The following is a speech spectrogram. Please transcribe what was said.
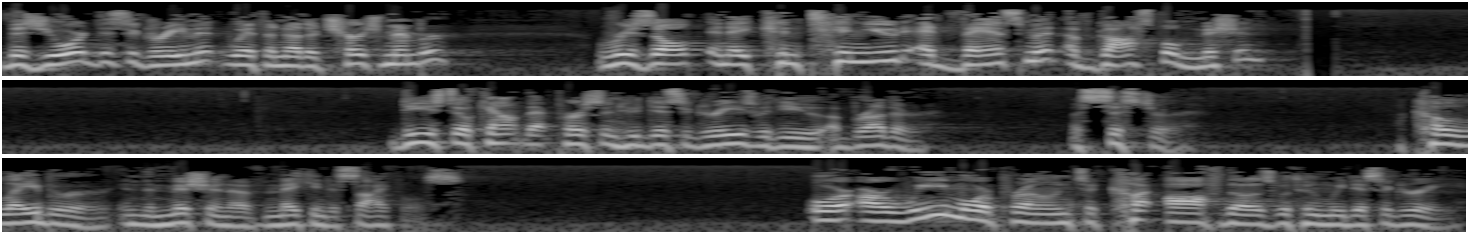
Does your disagreement with another church member result in a continued advancement of gospel mission? Do you still count that person who disagrees with you a brother, a sister, a co laborer in the mission of making disciples? Or are we more prone to cut off those with whom we disagree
